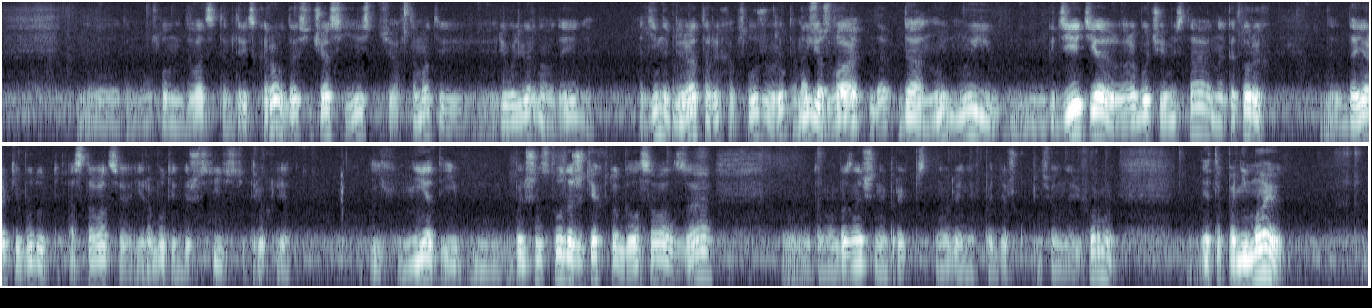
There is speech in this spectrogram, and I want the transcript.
э, там, условно 20-30 коров, да, сейчас есть автоматы револьверного доения. Один оператор их обслуживает, Тут там, или два. ставят, да. Да, ну, ну и где те рабочие места, на которых доярки будут оставаться и работать до 63 лет? Их нет, и большинство даже тех, кто голосовал за э, там, обозначенный проект постановления в поддержку пенсионной реформы, это понимают,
